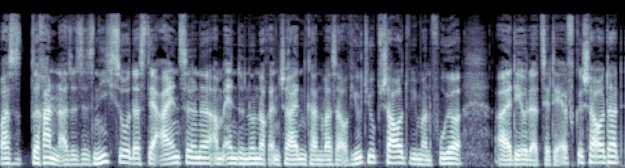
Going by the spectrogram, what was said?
was dran. Also es ist nicht so, dass der Einzelne am Ende nur noch entscheiden kann, was er auf YouTube schaut, wie man früher ARD oder ZDF geschaut hat,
